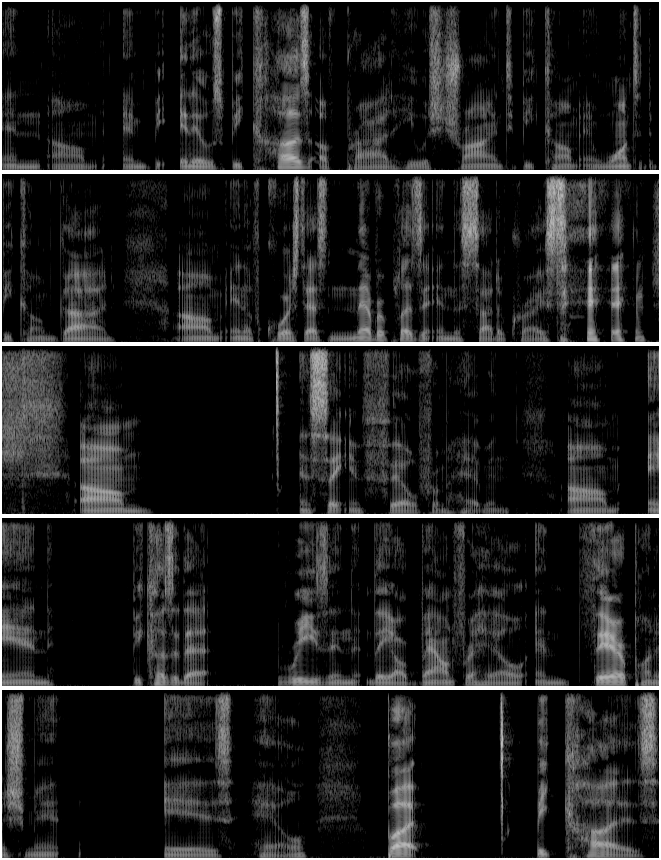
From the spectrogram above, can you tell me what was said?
and um and, be, and it was because of pride he was trying to become and wanted to become God. Um, and of course, that's never pleasant in the sight of Christ. um, and Satan fell from heaven. Um, and because of that reason, they are bound for hell, and their punishment is hell. But because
